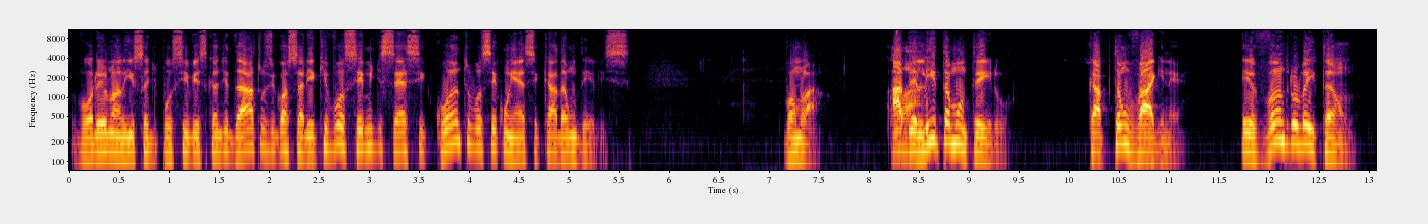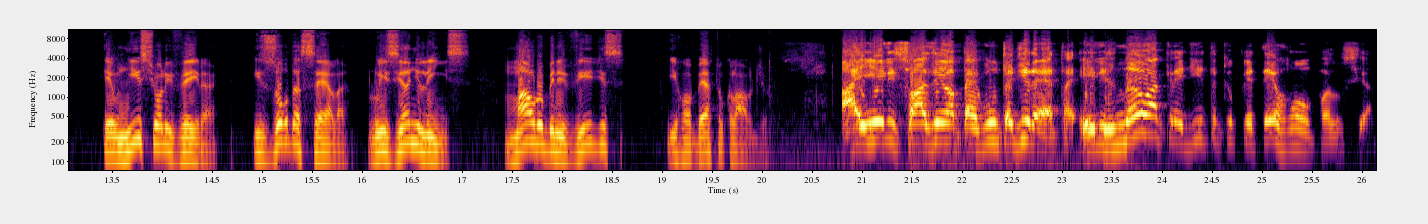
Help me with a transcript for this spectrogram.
Vou ler uma lista de possíveis candidatos e gostaria que você me dissesse quanto você conhece cada um deles. Vamos lá. Adelita Monteiro, Capitão Wagner, Evandro Leitão, Eunício Oliveira, Isolda Sela, Luiziane Lins, Mauro Benevides e Roberto Cláudio. Aí eles fazem uma pergunta direta. Eles não acreditam que o PT rompa, Luciano.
